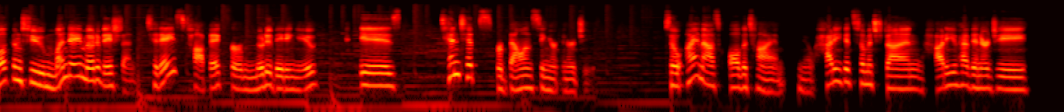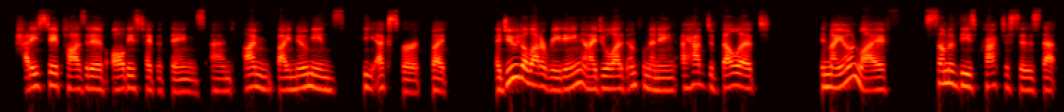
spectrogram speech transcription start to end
Welcome to Monday Motivation. Today's topic for motivating you is 10 tips for balancing your energy. So I am asked all the time, you know, how do you get so much done? How do you have energy? How do you stay positive? All these type of things. And I'm by no means the expert, but I do a lot of reading and I do a lot of implementing. I have developed in my own life some of these practices that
